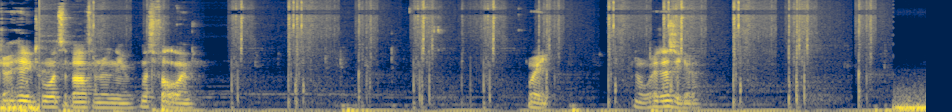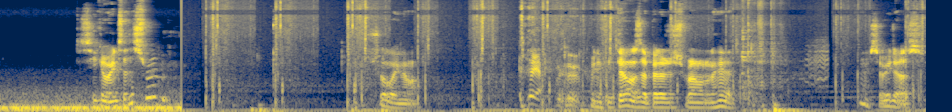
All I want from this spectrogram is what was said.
heading towards the bathroom, isn't he? Let's follow him. Wait. No, where does he go? Does he go into this room? Surely not. If he does, I better just run on ahead. Yeah, so he does.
